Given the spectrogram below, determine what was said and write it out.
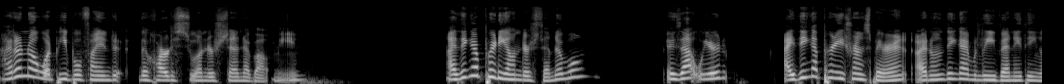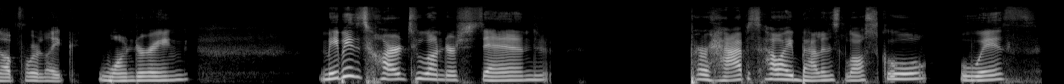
I don't know what people find the hardest to understand about me. I think I'm pretty understandable. Is that weird? I think I'm pretty transparent. I don't think I leave anything up for like wondering. Maybe it's hard to understand perhaps how I balance law school with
